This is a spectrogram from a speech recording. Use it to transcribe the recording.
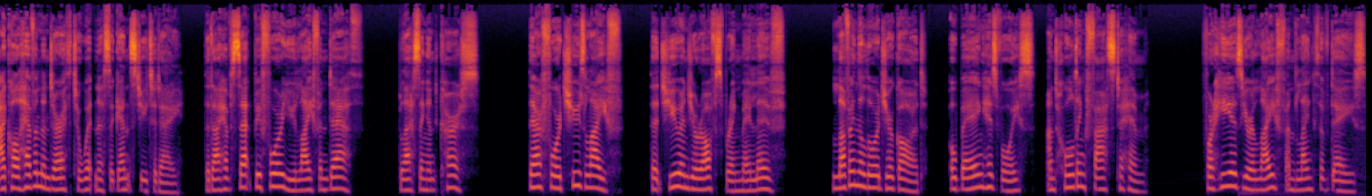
I call heaven and earth to witness against you today that I have set before you life and death, blessing and curse. Therefore choose life, that you and your offspring may live, loving the Lord your God, obeying his voice, and holding fast to him. For he is your life and length of days,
